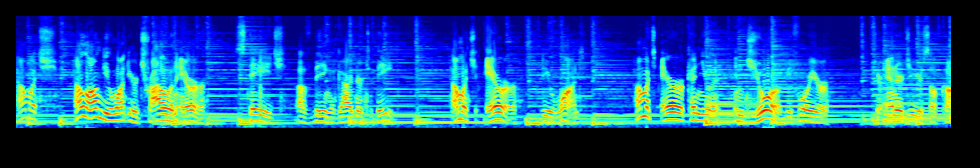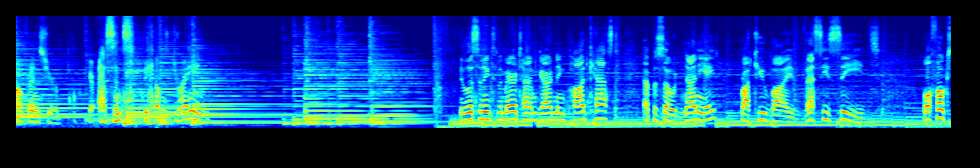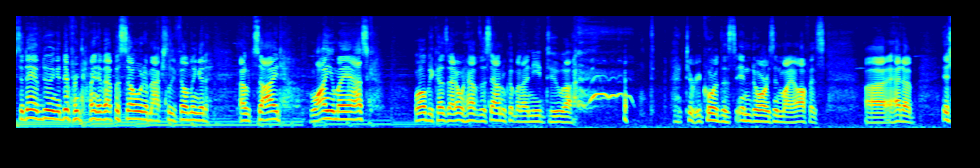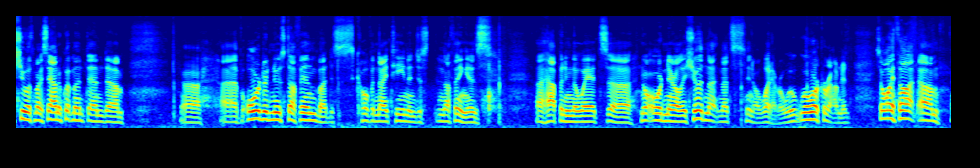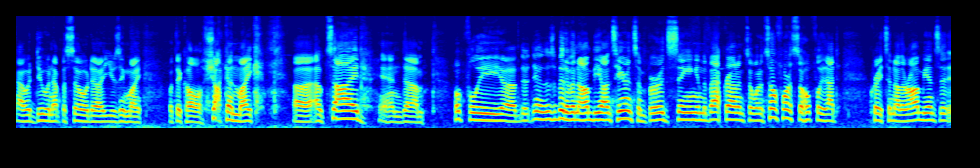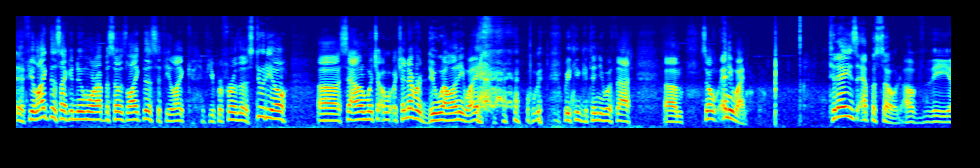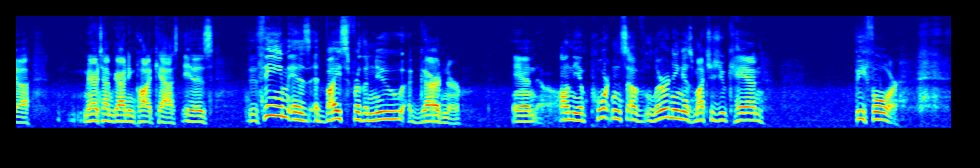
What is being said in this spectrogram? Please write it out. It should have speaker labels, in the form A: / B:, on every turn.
A: how much, how long do you want your trial and error stage of being a gardener to be? How much error do you want? How much error can you endure before your your energy, your self-confidence, your your essence becomes drained? You're listening to the Maritime Gardening Podcast, episode 98, brought to you by Veseys Seeds. Well, folks, today I'm doing a different kind of episode. I'm actually filming it outside. Why, you may ask? Well, because I don't have the sound equipment I need to uh, to record this indoors in my office. Uh, I had a issue with my sound equipment, and um, uh, I've ordered new stuff in, but it's COVID-19, and just nothing is uh, happening the way it's uh, ordinarily should, and, that, and, that's you know whatever. We'll, we'll, work around it. So I thought um, I would do an episode uh, using my what they call shotgun mic uh, outside, and um, hopefully uh, you know, there's a bit of an ambiance here and some birds singing in the background and so on and so forth. So hopefully that creates another ambience. If you like this, I can do more episodes like this. If you like, if you prefer the studio. Uh, sound, which which I never do well anyway. we, we can continue with that. Um, so anyway, today's episode of the uh, Maritime Gardening Podcast is the theme is advice for the new gardener and on the importance of learning as much as you can before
